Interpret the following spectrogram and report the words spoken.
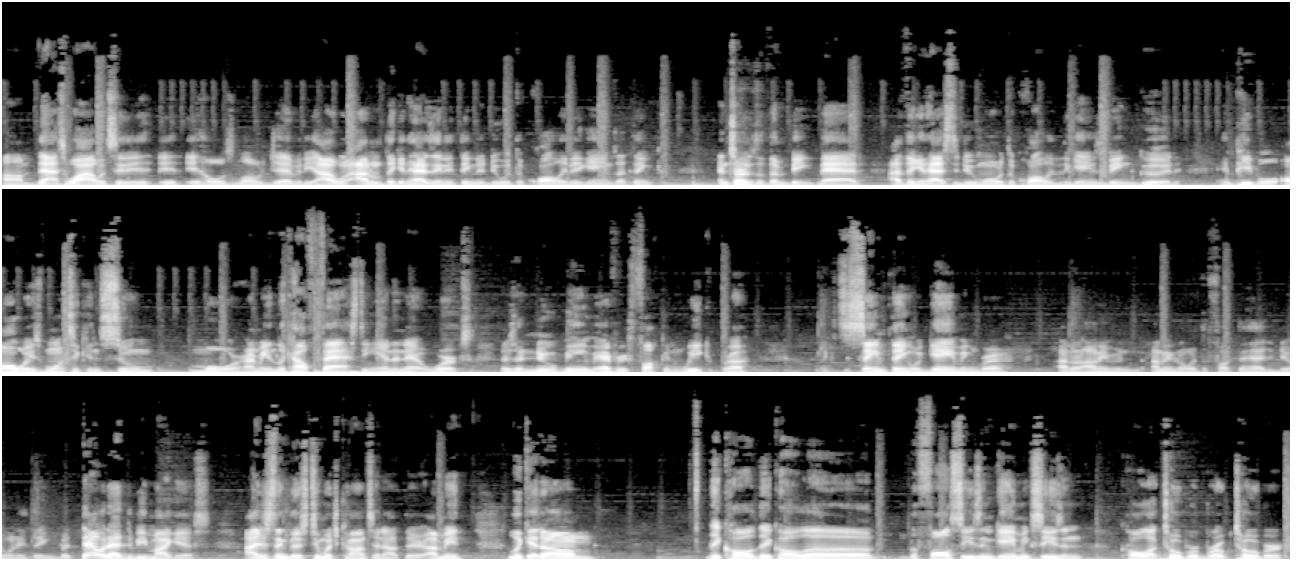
Um, that's why I would say it, it, it holds longevity. I w- I don't think it has anything to do with the quality of the games. I think, in terms of them being bad, I think it has to do more with the quality of the games being good. And people always want to consume more. I mean, look how fast the internet works. There's a new meme every fucking week, bruh. Like it's the same thing with gaming, bruh. I don't, I don't even I don't even know what the fuck they had to do anything, but that would have to be my guess. I just think there's too much content out there. I mean, look at um, they call they call uh the fall season gaming season call October Broketober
